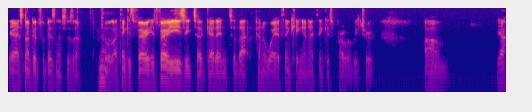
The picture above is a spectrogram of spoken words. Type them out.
For, yeah, it's not good for business, is it? No. I think it's very it's very easy to get into that kind of way of thinking, and I think it's probably true. Um, yeah,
